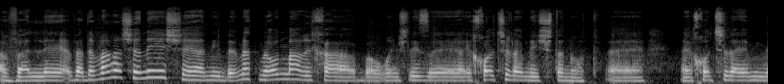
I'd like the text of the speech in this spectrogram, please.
אבל, uh, והדבר השני שאני באמת מאוד מעריכה בהורים שלי, זה היכולת שלהם להשתנות. היכולת שלהם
